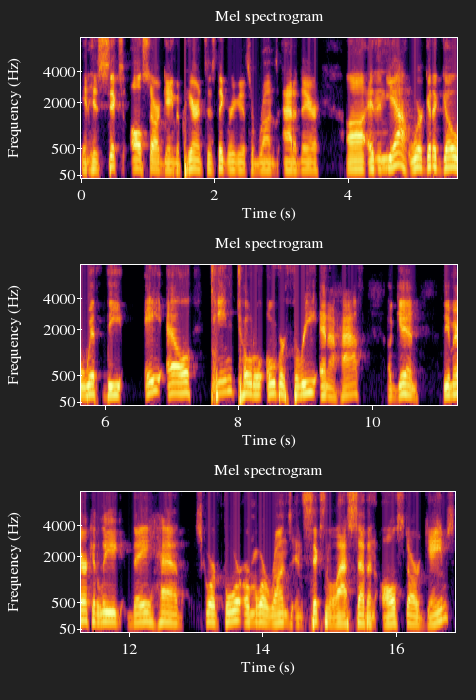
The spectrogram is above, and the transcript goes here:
in his six All Star game appearances. Think we're going to get some runs out of there. Uh, and then, yeah, we're going to go with the AL team total over three and a half. Again, the American League, they have scored four or more runs in six of the last seven All Star games.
